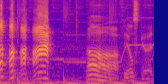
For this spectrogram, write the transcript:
oh, feels good.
